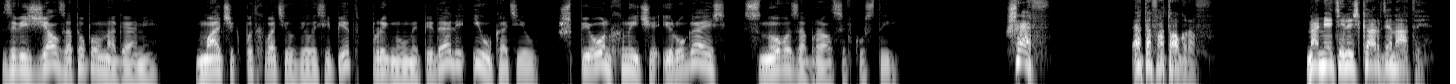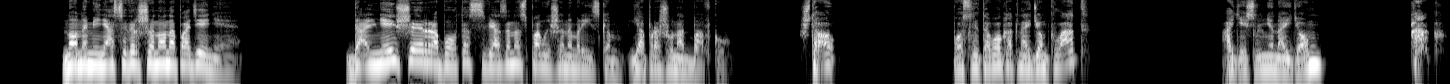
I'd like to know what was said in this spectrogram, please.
Завизжал, затопал ногами. Мальчик подхватил велосипед, прыгнул на педали и укатил. Шпион, хныча и ругаясь, снова забрался в кусты. «Шеф! Это фотограф! Наметились координаты. Но на меня совершено нападение. Дальнейшая работа связана с повышенным риском. Я прошу надбавку». «Что? После того, как найдем клад? А если не найдем? Как?»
